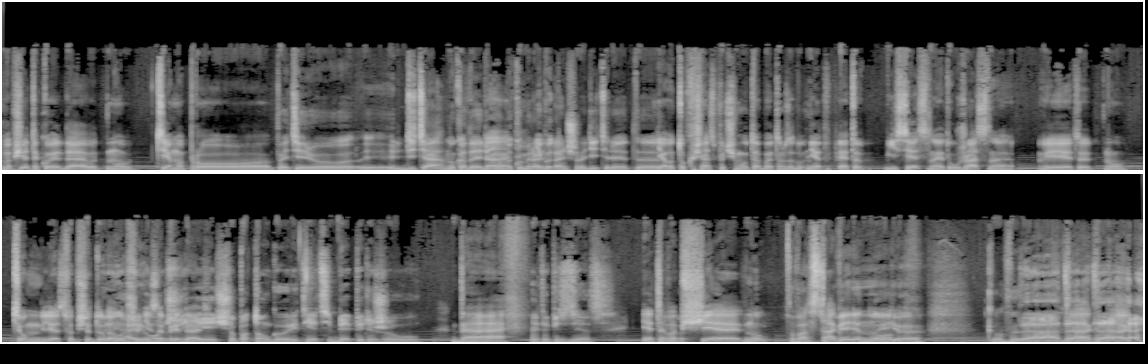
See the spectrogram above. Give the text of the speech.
Вообще такое, да, вот, ну, тема про... Потерю э, дитя, ну когда Да. ребенок умирает вот- раньше родителей, это... Я вот только сейчас почему-то об этом задумал. Нет, это, естественно, это ужасно, и это, ну, темный лес вообще, туда Бля, лучше не забредать. ей еще потом говорит, я тебя переживу. Да, Это пиздец. это вообще, ну, Вас так уверен, но много. её- Да, да, так, да. так,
